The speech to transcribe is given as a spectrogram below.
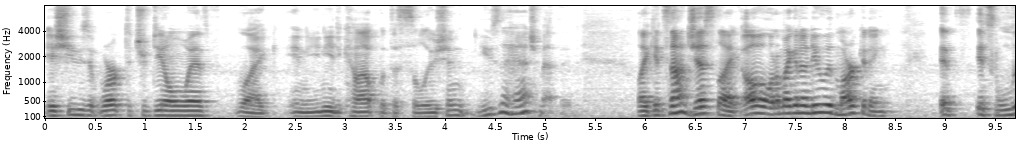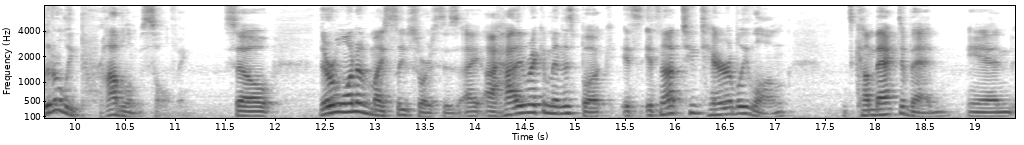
issues at work that you're dealing with, like, and you need to come up with a solution. Use the Hatch method. Like it's not just like, oh, what am I gonna do with marketing? It's it's literally problem solving. So they're one of my sleep sources. I, I highly recommend this book. It's it's not too terribly long. It's Come Back to Bed, and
